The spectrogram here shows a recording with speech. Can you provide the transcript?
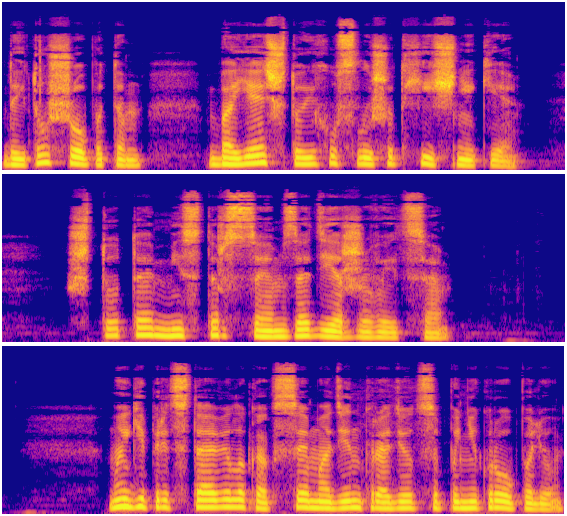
да и то шепотом, боясь, что их услышат хищники. Что-то мистер Сэм задерживается. Мэгги представила, как Сэм один крадется по некрополю,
